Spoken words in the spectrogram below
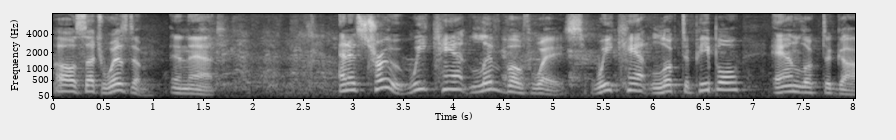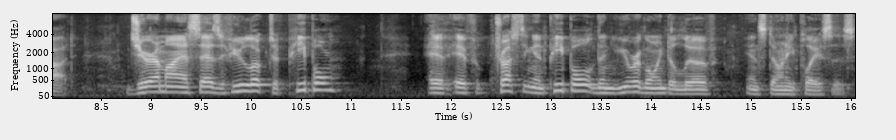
oh, such wisdom in that. And it's true. We can't live both ways. We can't look to people and look to God. Jeremiah says, if you look to people, if, if trusting in people, then you are going to live in stony places.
